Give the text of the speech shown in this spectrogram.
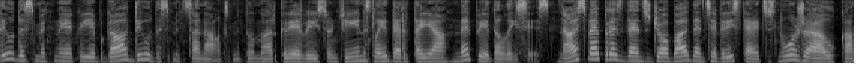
divdesmitnieka jeb G20 sanāksme, tomēr Krievijas un Ķīnas līderi tajā nepiedalīsies. ASV prezidents Džo Baidens jau ir izteicis nožēlu, ka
